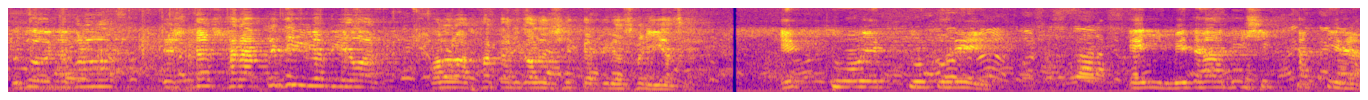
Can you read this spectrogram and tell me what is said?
শুধু অন্য কোনো দেশ না, সারা পৃথিবী ব্যাপী আমার বাংলা সরকারি কলেজ শিক্ষার্থীরা ছড়িয়ে আছে। একটু একটু করে এই মেধাবী শিক্ষার্থীরা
